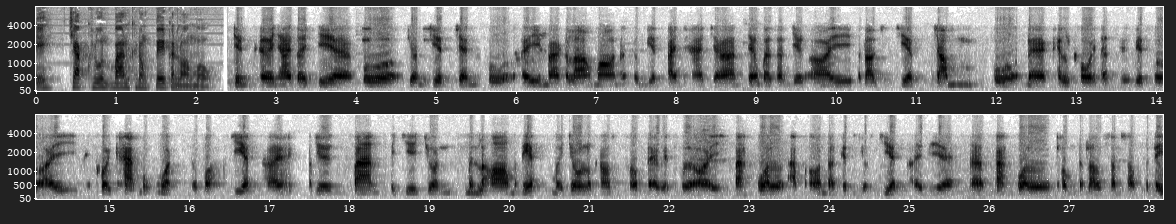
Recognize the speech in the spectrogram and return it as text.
ទេសចាប់ខ្លួនបានក្នុងពេលកន្លងមក។ យើងឃើញហើយដូចជាពួកជនជាតិចិនពួកអីមកកន្លងមកនោះក៏មានបញ្ហាច្រើនអញ្ចឹងបើសិនយើងឲ្យផ្ដាល់ជាតិចំពួកដែលខិលខូចហ្នឹងគឺវាធ្វើឲ្យខូចខាតមុខមាត់របស់ជាតិហើយយើងបានប្រជាជនមិនល្អម្នាក់មកចូលក្នុងសង្គមដែលវាធ្វើឲ្យប៉ះពាល់អបអរដល់កិត្តិយសជាតិហើយវាប៉ះពាល់ធំទៅដល់សន្តិសុខប្រទេស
